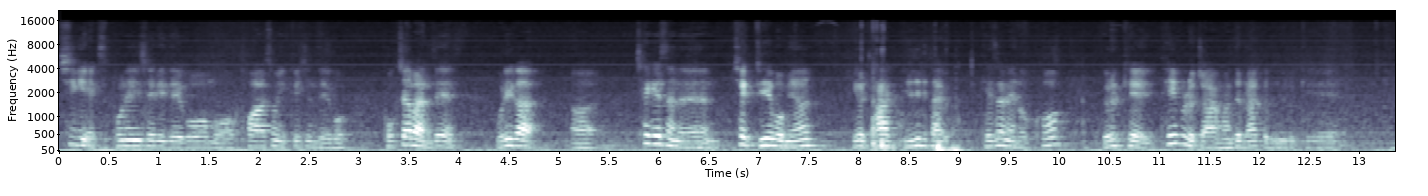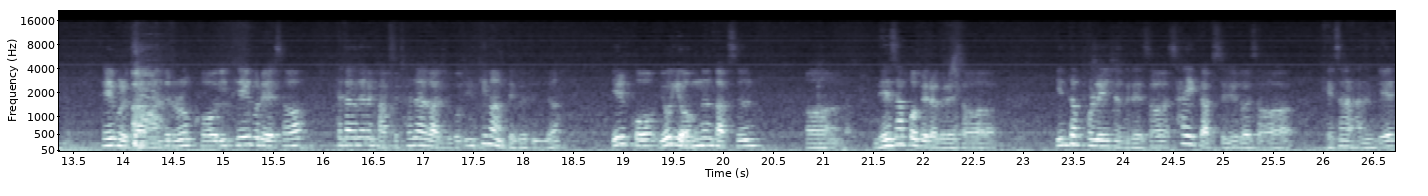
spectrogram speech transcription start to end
식이 엑스포넨셜이 되고 뭐 포화송 이퀘이션 되고 복잡한데 우리가 어, 책에서는 책 뒤에 보면 이걸 다 일일이 다 계산해 놓고 이렇게 테이블로 쫙 만들어 놨거든요 이렇게. 테이블을 쫙 만들어 놓고 이 테이블에서 해당되는 값을 찾아가지고 읽기만 하면 되거든요. 읽고 여기 없는 값은 어, 내삽법이라 그래서 interpolation 그래서 사이 값을 읽어서 계산하는 게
